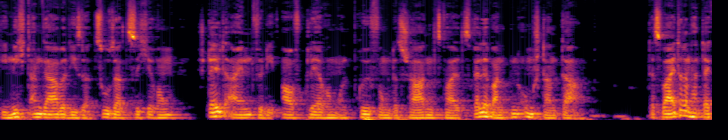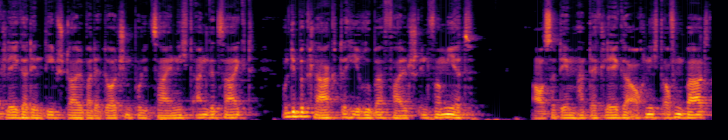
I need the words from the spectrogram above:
Die Nichtangabe dieser Zusatzsicherung stellt einen für die Aufklärung und Prüfung des Schadensfalls relevanten Umstand dar. Des Weiteren hat der Kläger den Diebstahl bei der deutschen Polizei nicht angezeigt und die Beklagte hierüber falsch informiert. Außerdem hat der Kläger auch nicht offenbart,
